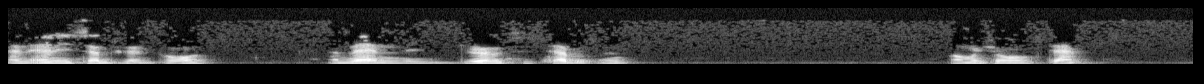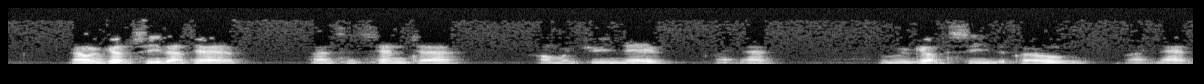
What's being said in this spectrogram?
and any subsequent force, and then the gross establishment on which all stands. Now we've got to see that earth as the centre on which we live, like that. And we've got to see the poles, like that.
